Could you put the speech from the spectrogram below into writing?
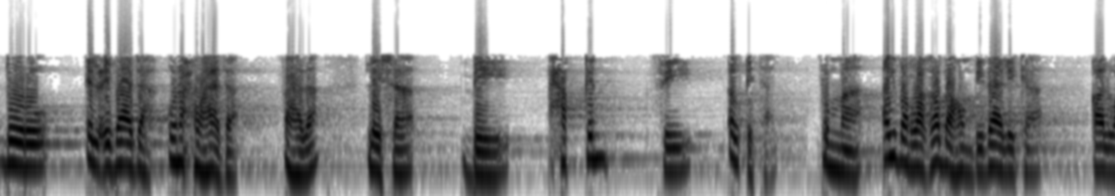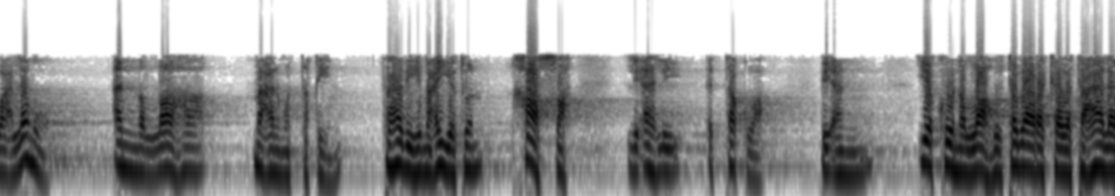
دور العبادة ونحو هذا. فهذا ليس بحق في القتال. ثم أيضا رغبهم بذلك قال واعلموا أن الله مع المتقين. فهذه معية خاصة لأهل التقوى بأن يكون الله تبارك وتعالى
